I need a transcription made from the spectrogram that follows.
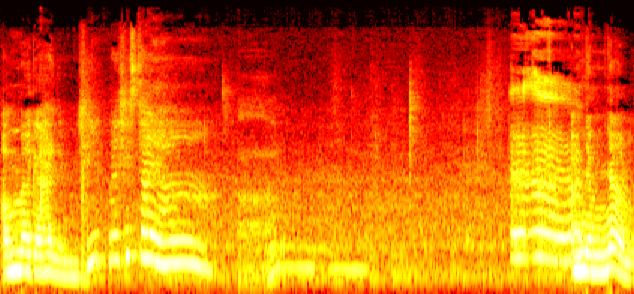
엄마가 한 음식 맛있어요. 아, 암냠냠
